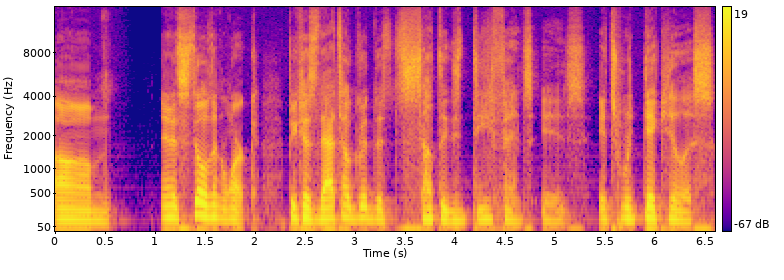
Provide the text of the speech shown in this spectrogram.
Um, and it still didn't work because that's how good the Celtics defense is. It's ridiculous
